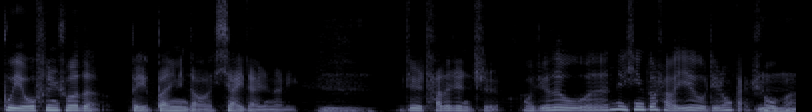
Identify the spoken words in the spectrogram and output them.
不由分说的被搬运到下一代人那里。嗯。这是他的认知，我觉得我内心多少也有这种感受吧。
